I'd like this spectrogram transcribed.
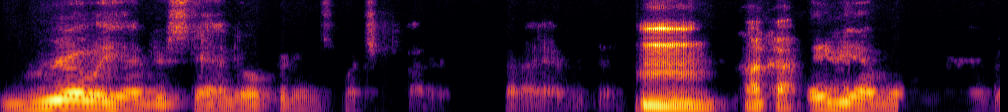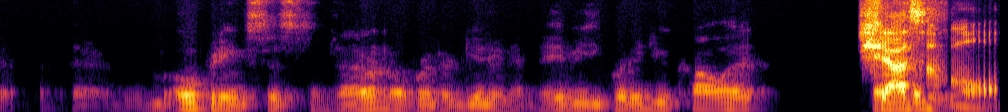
really understand openings much better than I ever did. Mm, okay. Maybe I'm aware of it, but the opening systems. I don't know where they're getting it. Maybe what did you call it? Chessable.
